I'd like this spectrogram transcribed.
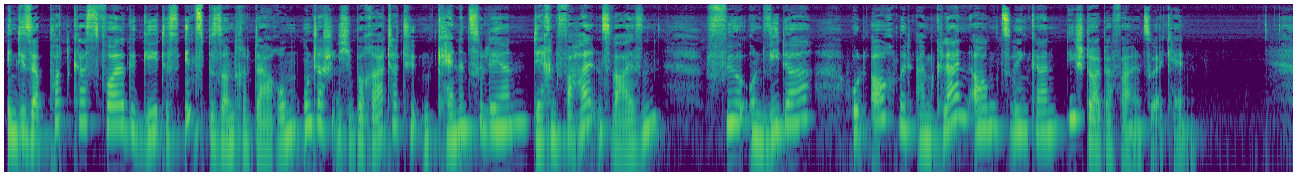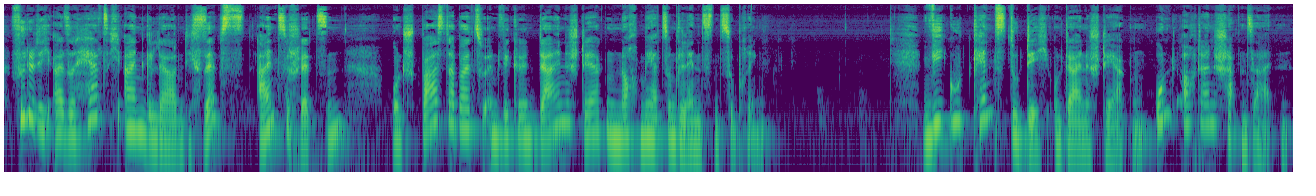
In dieser Podcast-Folge geht es insbesondere darum, unterschiedliche Beratertypen kennenzulernen, deren Verhaltensweisen für und wieder und auch mit einem kleinen Augenzwinkern die Stolperfallen zu erkennen. Fühle dich also herzlich eingeladen, dich selbst einzuschätzen und Spaß dabei zu entwickeln, deine Stärken noch mehr zum Glänzen zu bringen. Wie gut kennst du dich und deine Stärken und auch deine Schattenseiten?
